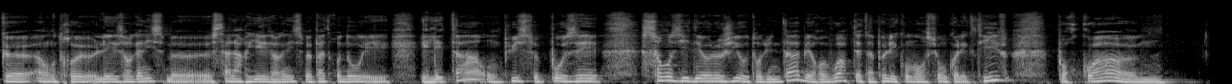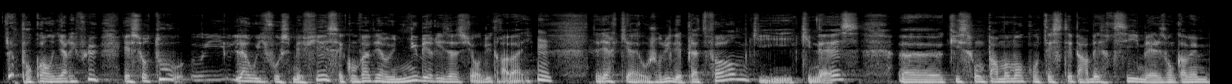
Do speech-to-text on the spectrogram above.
que entre les organismes salariés, les organismes patronaux et, l'État, on puisse se poser sans idéologie autour d'une table et revoir peut-être un peu les conventions collectives. Pourquoi euh, pourquoi on n'y arrive plus Et surtout, là où il faut se méfier, c'est qu'on va vers une ubérisation du travail. Mm. C'est-à-dire qu'il y a aujourd'hui des plateformes qui, qui naissent, euh, qui sont par moments contestées par Bercy, mais elles ont quand même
